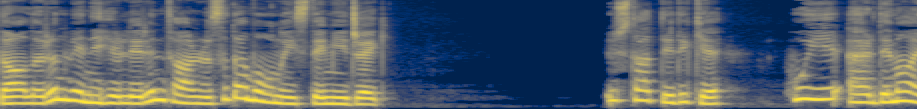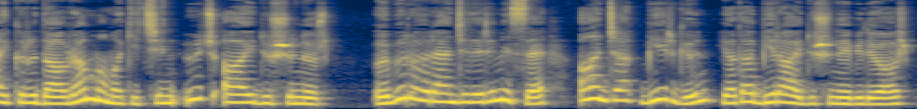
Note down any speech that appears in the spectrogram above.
dağların ve nehirlerin tanrısı da mı onu istemeyecek? Üstad dedi ki, Hui erdeme aykırı davranmamak için üç ay düşünür. Öbür öğrencilerim ise ancak bir gün ya da bir ay düşünebiliyor.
